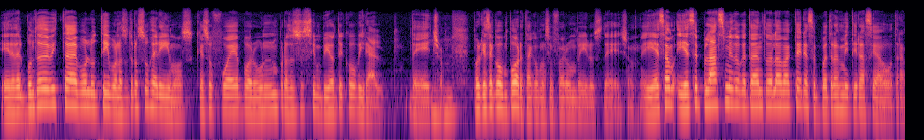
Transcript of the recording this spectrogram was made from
Eh, desde el punto de vista evolutivo, nosotros sugerimos que eso fue por un proceso simbiótico viral, de hecho, porque se comporta como si fuera un virus, de hecho. Y, esa, y ese plásmido que está dentro de la bacteria se puede transmitir hacia otra.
